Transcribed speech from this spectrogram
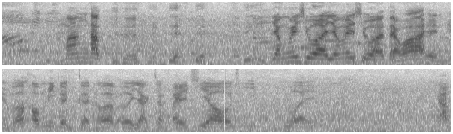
อ๋อไปดูมั้งครับ ยังไม่ชัวร์ยังไม่ชัวร์แต่ว่าเห็นเห็นว่าเขามีเกรินๆว่าแบบเอออยากจะไปเที่ยวที่ญี่ปุ่นด้วย ครับ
